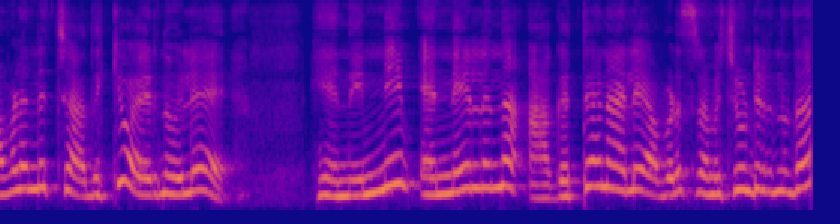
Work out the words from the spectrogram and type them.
അവൾ എന്നെ ചതിക്കുമായിരുന്നു അല്ലേ നിന്നെയും എന്നയിൽ നിന്ന് അകറ്റാനല്ലേ അവൾ ശ്രമിച്ചുകൊണ്ടിരുന്നത്?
